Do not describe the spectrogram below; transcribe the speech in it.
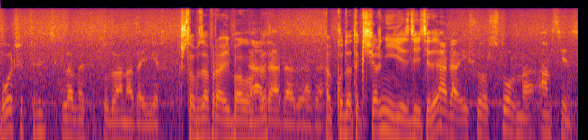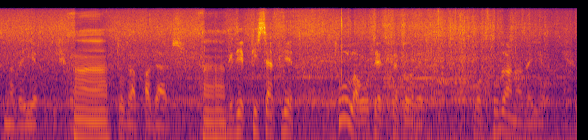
больше 30 километров туда надо ехать. Чтобы заправить баллон, Да, да? да, да, да, да. А куда-то к Черни ездите, да? Да, да, еще в сторону Ансенса надо ехать еще. А, Туда подальше. ага. Где 50 лет Тула, вот это который, вот туда надо ехать еще.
